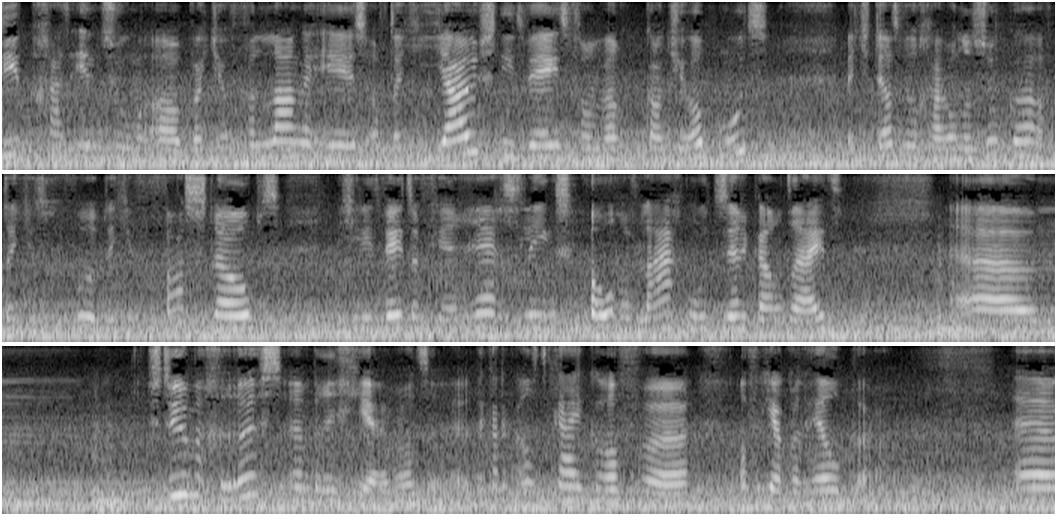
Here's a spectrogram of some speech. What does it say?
diep gaat inzoomen op wat jouw verlangen is, of dat je juist niet weet van welke kant je op moet, dat je dat wil gaan onderzoeken, of dat je het gevoel hebt dat je vastloopt, dat je niet weet of je rechts, links, hoog of laag moet, zeg ik altijd. Um, stuur me gerust een berichtje, want dan kan ik altijd kijken of, of ik jou kan helpen. Uh,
